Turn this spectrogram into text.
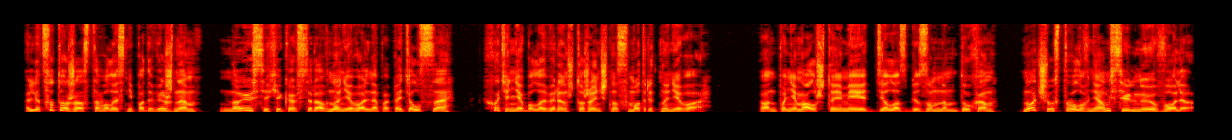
лицо тоже оставалось неподвижным, но Юсихика всё равно невольно попятился, хоть и не был уверен, что женщина смотрит на него. Он понимал, что имеет дело с безумным духом, но чувствовал в нём сильную волю.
